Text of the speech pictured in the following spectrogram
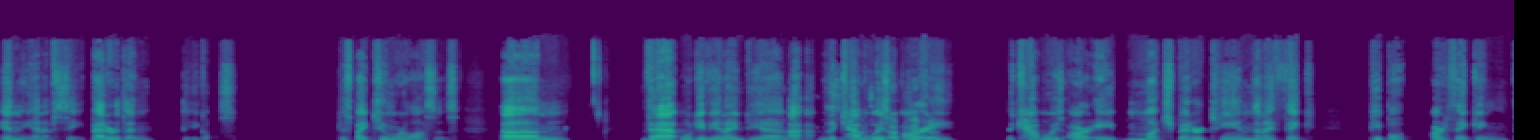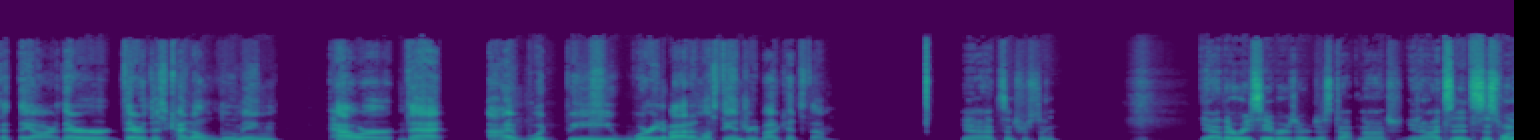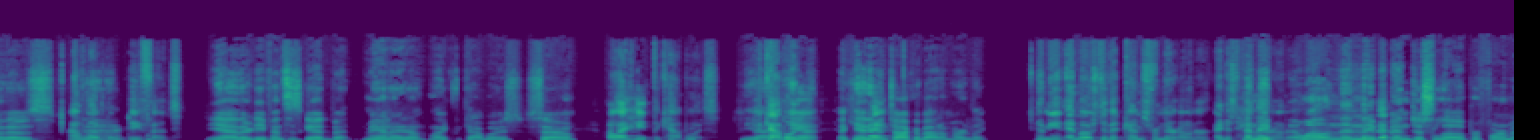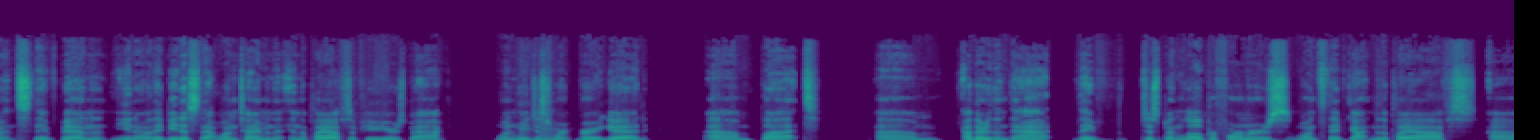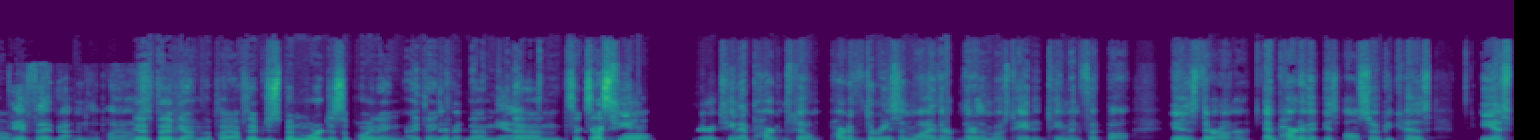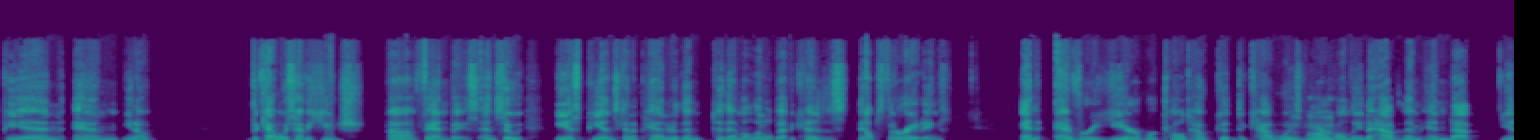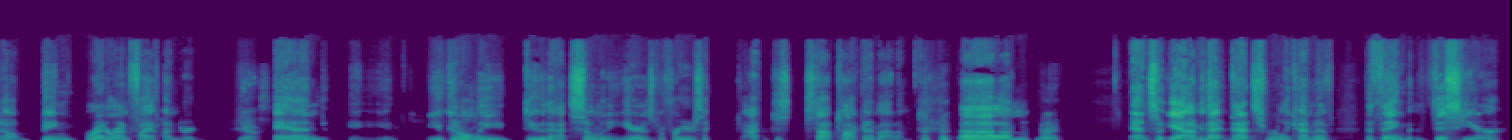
in the NFC, better than the Eagles, despite two more losses. Um, that will give you an idea. Yeah, I- the Cowboys are a the Cowboys are a much better team than I think people are thinking that they are. They're they're this kind of looming power that I would be worried about unless the injury bug hits them. Yeah, it's interesting. Yeah, their receivers are just top notch. You know, it's it's just one of those. I love their ah, defense. Yeah, their defense is good, but man, I don't like the Cowboys. So Oh, I hate the Cowboys. yeah, Cowboys- I can't. I can't even I- talk about them hardly. I mean, and most of it comes from their owner. I just hate And they their owner. well, and then they've been just low performance. They've been, you know, they beat us that one time in the in the playoffs a few years back when we just Mhm. weren't very good. Um, but um, other than that, they've just been low performers once they've gotten to the playoffs. Um, if they've gotten to the playoffs. if they've gotten to the playoffs, they've just been more disappointing, I think, They're than yeah. than successful. Their team and part so part of the reason why they're they're the most hated team in football is their owner and part of it is also because espn and you know the cowboys have a huge uh, fan base and so espn's going to pander them to them a little bit because it helps their ratings and every year we're told how good the cowboys Mhm. are only to have them end up you know being right around 500 Yes. and you can only do that so many years before you're just like I, just stop talking about them um Right. and so yeah i mean that that's really kind of the thing but this year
